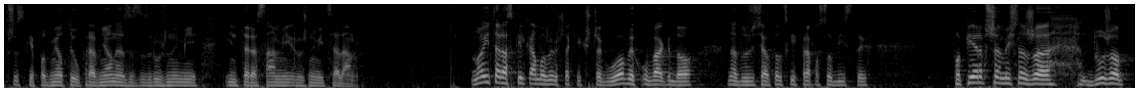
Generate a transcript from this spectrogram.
wszystkie podmioty uprawnione z, z różnymi interesami, różnymi celami. No i teraz kilka może już takich szczegółowych uwag do nadużycia autorskich praw osobistych. Po pierwsze, myślę, że dużo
